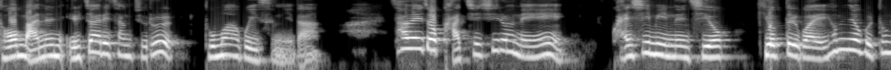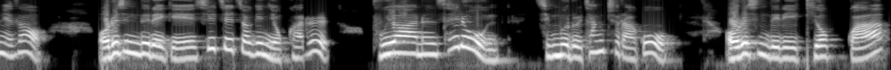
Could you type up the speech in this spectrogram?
더 많은 일자리 창출을 도모하고 있습니다. 사회적 가치 실현에 관심이 있는 지역 기업들과의 협력을 통해서 어르신들에게 실질적인 역할을 부여하는 새로운 직무를 창출하고 어르신들이 기업과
